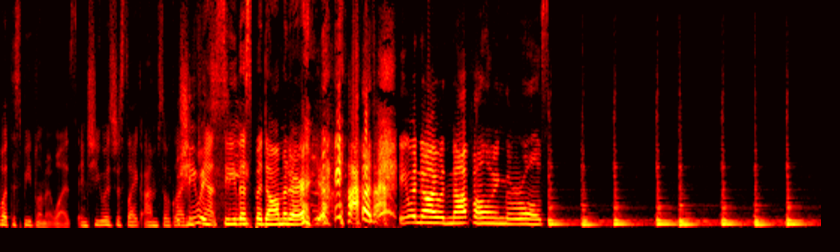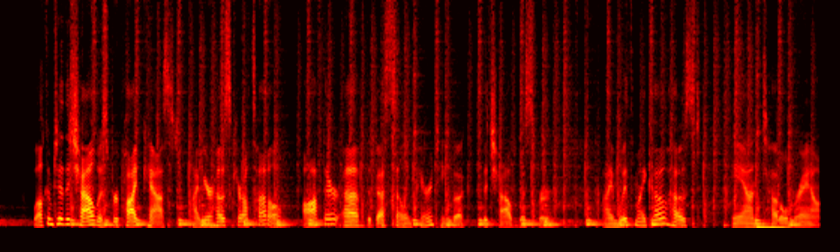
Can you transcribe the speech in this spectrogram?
what the speed limit was. And she was just like, I'm so glad she he would can't see, see- the speedometer. Yeah. he would know I was not following the rules. Welcome to the Child Whisperer podcast. I'm your host, Carol Tuttle, author of the best selling parenting book, The Child Whisperer. I'm with my co host, Anne Tuttle Brown.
